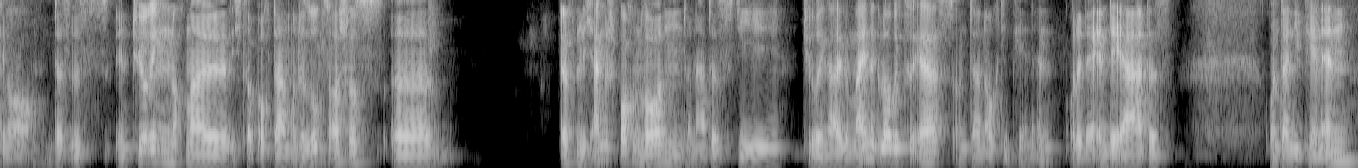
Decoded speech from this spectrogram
genau. genau. Das ist in Thüringen nochmal, ich glaube auch da im Untersuchungsausschuss äh, öffentlich angesprochen worden. Dann hat es die Thüringer Allgemeine, glaube ich, zuerst und dann auch die PNN oder der MDR hat es und dann die PNN.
